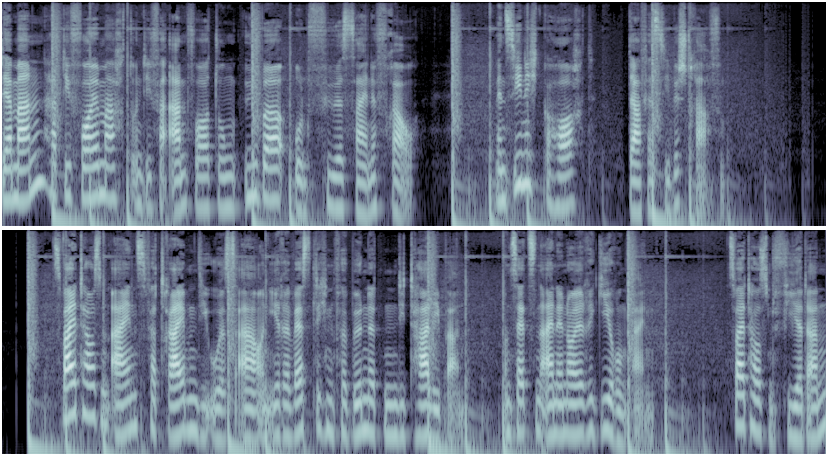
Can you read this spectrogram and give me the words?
Der Mann hat die Vollmacht und die Verantwortung über und für seine Frau. Wenn sie nicht gehorcht, darf er sie bestrafen. 2001 vertreiben die USA und ihre westlichen Verbündeten die Taliban und setzen eine neue Regierung ein. 2004 dann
